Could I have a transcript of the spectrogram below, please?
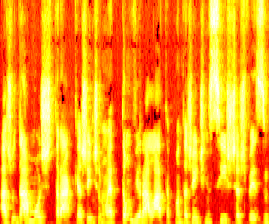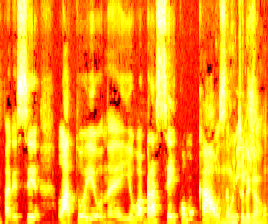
ajudar a mostrar que a gente não é tão vira-lata quanto a gente insiste às vezes em parecer, lá tô eu, né? E eu abracei como causa Muito mesmo. legal.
